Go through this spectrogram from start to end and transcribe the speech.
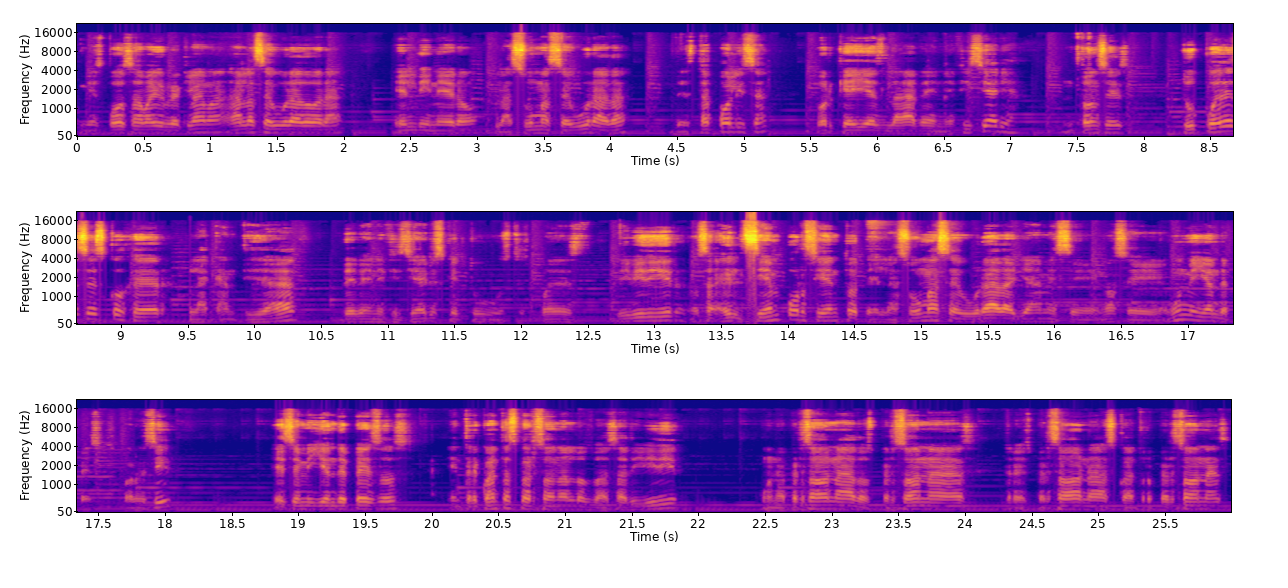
mi esposa va y reclama a la aseguradora el dinero, la suma asegurada de esta póliza, porque ella es la beneficiaria. Entonces, tú puedes escoger la cantidad de beneficiarios que tú gustes. Puedes dividir, o sea, el 100% de la suma asegurada, llámese, no sé, un millón de pesos, por decir. Ese millón de pesos, ¿entre cuántas personas los vas a dividir? Una persona, dos personas, tres personas, cuatro personas.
